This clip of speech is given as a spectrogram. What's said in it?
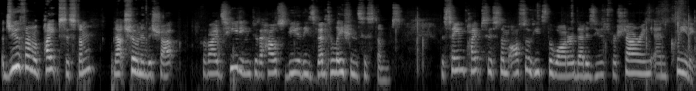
A geothermal pipe system, not shown in this shot, provides heating to the house via these ventilation systems. The same pipe system also heats the water that is used for showering and cleaning.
